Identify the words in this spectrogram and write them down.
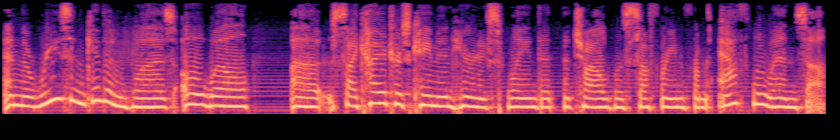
And the reason given was, oh, well, uh, psychiatrists came in here and explained that the child was suffering from affluenza,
